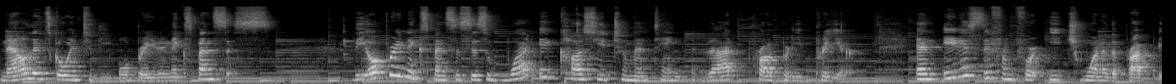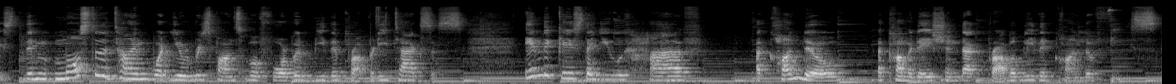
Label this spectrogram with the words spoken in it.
Now let's go into the operating expenses. The operating expenses is what it costs you to maintain that property per year. And it is different for each one of the properties. The, most of the time, what you're responsible for would be the property taxes. In the case that you have a condo accommodation that probably the condo fees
